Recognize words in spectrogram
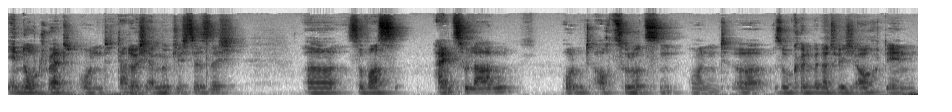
in Node-RED. Und dadurch ermöglicht es sich, äh, sowas einzuladen und auch zu nutzen. Und äh, so können wir natürlich auch den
